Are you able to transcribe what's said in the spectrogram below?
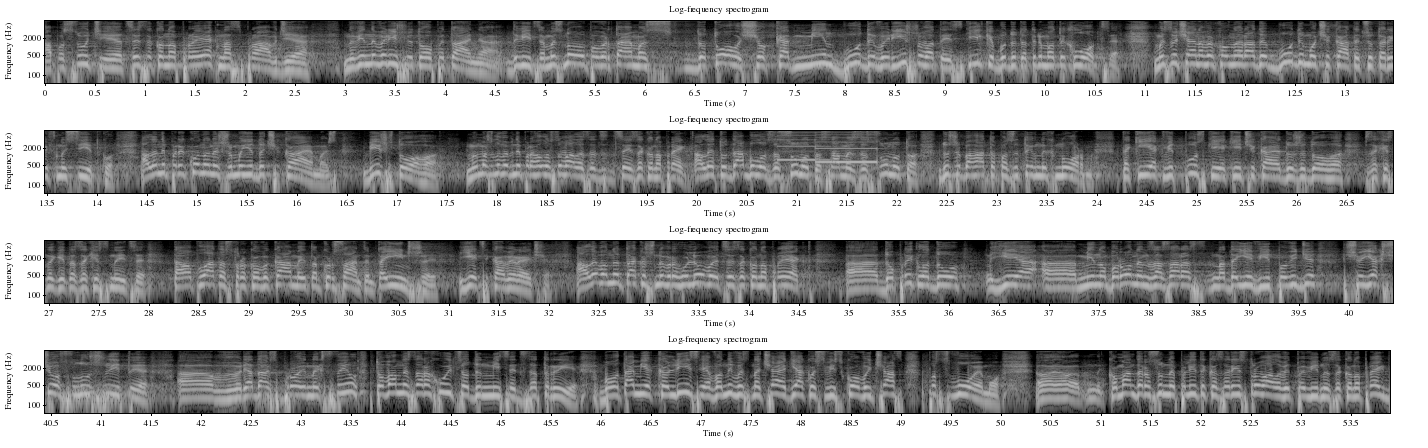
А по суті, цей законопроект насправді ну він не вирішує того питання. Дивіться, ми знову повертаємось до того, що Кабмін буде вирішувати, скільки будуть отримувати хлопці. Ми, звичайно, Верховною Радою будемо чекати цю тарифну сітку, але не переконані, що ми її дочекаємось. Більш того, ми, можливо, б не проголосували за цей законопроект, але туди було засунуто, саме засунуто дуже багато позитивних норм, такі як відпустки, які чекають дуже довго захисники та захисниці, та оплата строковиками та курсантам, та інші. Є цікаві речі. Але воно також не врегульовує цей законопроект. Е, До прикладу, є е, Міноборони зараз надає відповіді, що якщо служити е, в рядах Збройних Сил, то вам не зарахується один місяць за три, бо там є колізія, вони визначають якось військовий час по-своєму. Е, Команда "Розумна політика" зареєструвала відповідний законопроект,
